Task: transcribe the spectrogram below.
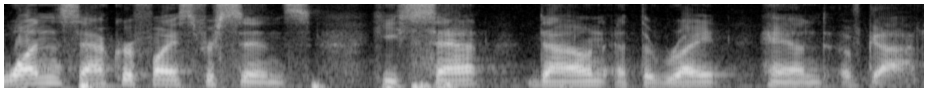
one sacrifice for sins, he sat down at the right hand of God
